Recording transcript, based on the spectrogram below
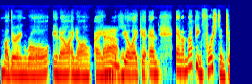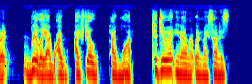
mothering role. You know, I know I, yeah. feel like it. And, and I'm not being forced into it. Really, I, I, I feel I want to do it. You know, when my son is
